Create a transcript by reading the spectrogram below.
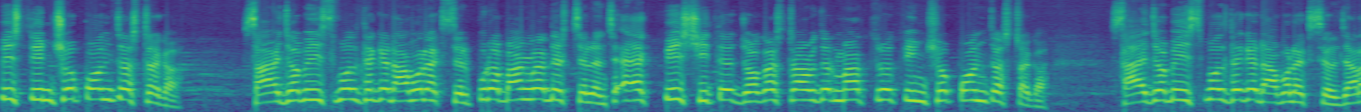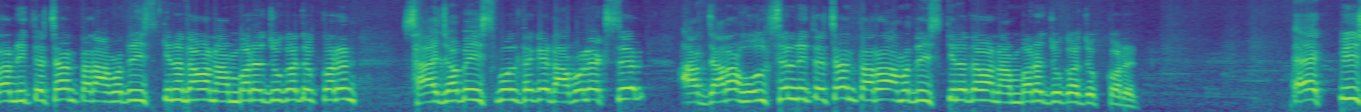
পিস তিনশো পঞ্চাশ টাকা। সাইজ হবে স্মল থেকে ডাবল এক্সেল পুরো বাংলাদেশ চ্যালেঞ্জ এক পিস শীতের জগাস ট্রাউজার মাত্র তিনশো পঞ্চাশ টাকা। সাইজ হবে স্মল থেকে ডাবল এক্সেল যারা নিতে চান, তারা আমাদের স্ক্রিনে দেওয়া নাম্বারে যোগাযোগ করেন। সাইজ হবে স্মল থেকে ডাবল এক্সেল আর যারা হোলসেল নিতে চান তারা আমাদের স্ক্রিনে দেওয়া নাম্বারে যোগাযোগ করেন। এক পিস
